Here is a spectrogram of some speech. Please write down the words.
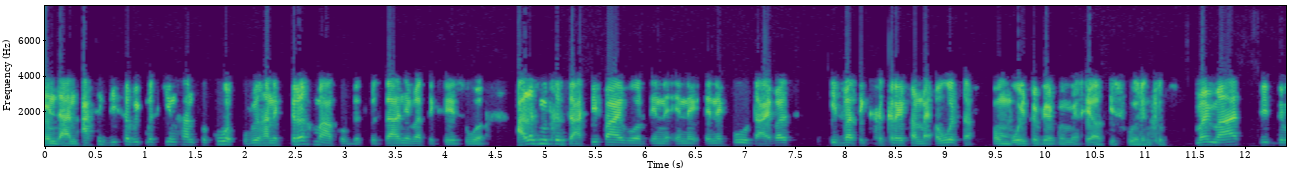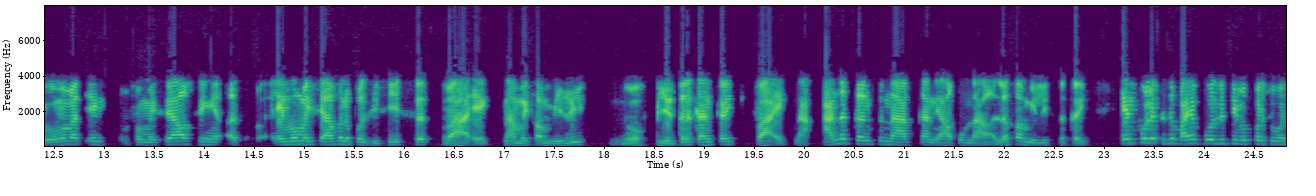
En dan as ek die Civic miskien gaan verkoop, hoeveel gaan ek terugmaak op dit? Verstaan jy wat ek sê? So alles moet gejustify word en en en ek voel daai was iets wat ek gekry van my ouers af om mooi te werk met my geldjies vorentoe. My maat, die drome wat ek vir myself sien is ek wil myself in 'n posisie sit waar ek na my familie nog beter kan kyk, waar ek na ander kunstenaars kan help om na hulle families te kyk. Ek voel ek is 'n baie positiewe persoon,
